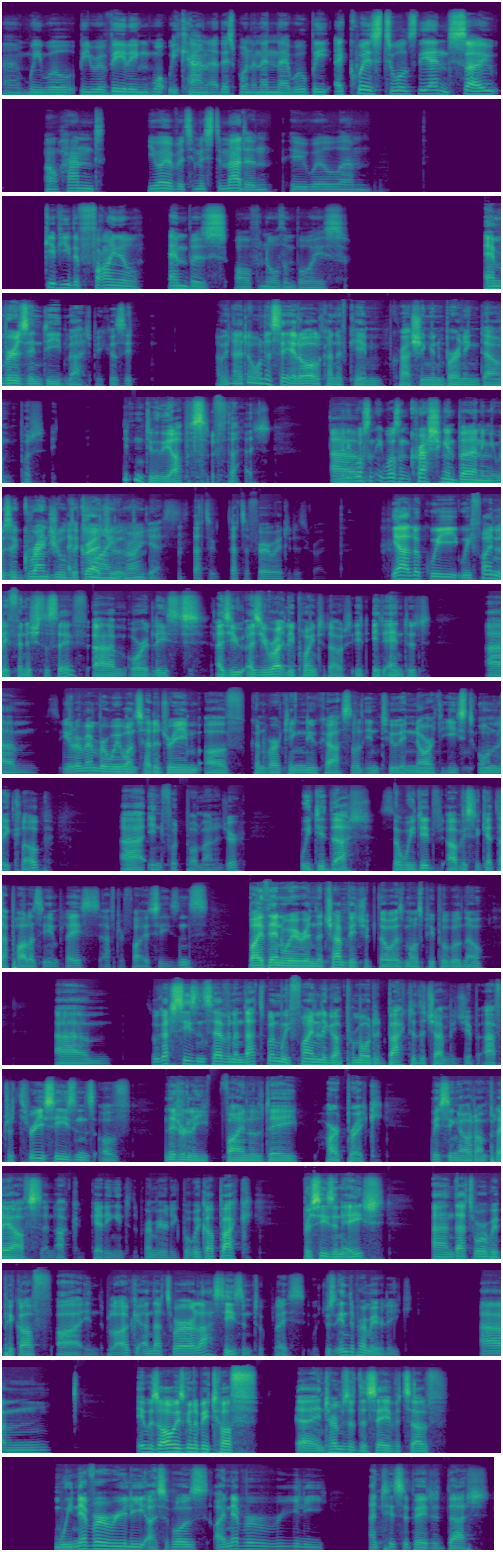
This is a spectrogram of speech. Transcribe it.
uh, we will be revealing what we can at this point, and then there will be a quiz towards the end. So I'll hand you over to Mr. Madden, who will um, give you the final embers of Northern Boys. Embers indeed, Matt, because it. I mean, I don't want to say it all kind of came crashing and burning down, but it didn't do the opposite of that. I mean, it Um, wasn't it wasn't crashing and burning; it was a gradual a decline, gradual- right? Yes, that's a that's a fair way to describe it. Yeah, look, we we finally finished the save, um, or at least as you as you rightly pointed out, it it ended. Um, so you'll remember we once had a dream of converting Newcastle into a northeast only club, uh, in Football Manager. We did that, so we did obviously get that policy in place after five seasons. By then we were in the championship, though, as most people will know. Um, so we got to season seven, and that's when we finally got promoted back to the championship after three seasons of literally final day heartbreak, missing out on playoffs and not getting into the Premier League. But we got back for season eight, and that's where we pick off uh, in the blog, and that's where our last season took place, which was in the Premier League. Um, it was always going to be tough uh, in terms of the save itself. We never really, I suppose, I never really anticipated that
